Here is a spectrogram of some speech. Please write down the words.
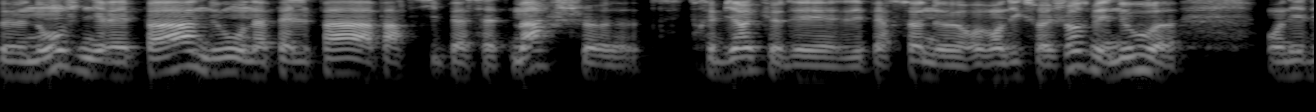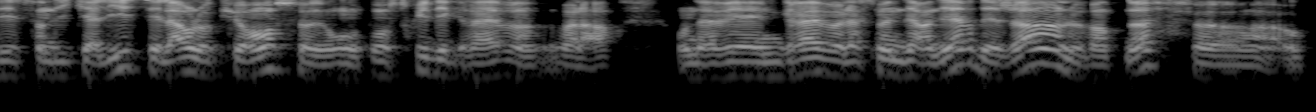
Heu, non, je n'irai pas. Nous, on n'appelle pas à participer à cette marche, heu, c'est très bien que des des personnes, heu, revendiquent sur les choses, mais nous, on est des syndicalistes et là, en l'occurrence, on construit des grèves, voilà. On avait une grève la semaine dernière déjà, hein, le 29, heu, au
